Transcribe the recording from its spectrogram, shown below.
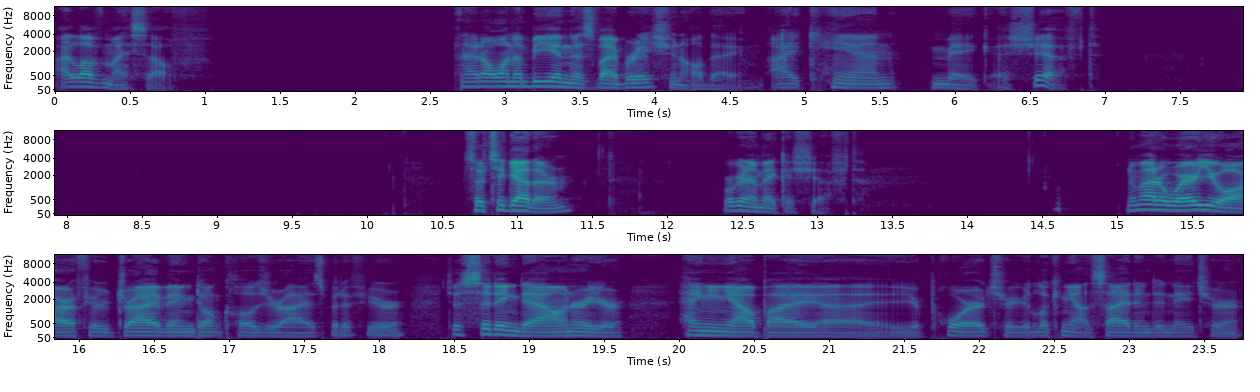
I love myself. And I don't want to be in this vibration all day. I can make a shift." So together, we're going to make a shift no matter where you are, if you're driving, don't close your eyes. But if you're just sitting down or you're hanging out by uh, your porch or you're looking outside into nature,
